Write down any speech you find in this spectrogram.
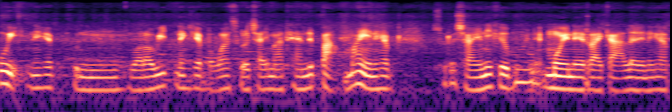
อุ้ยนะครับคุณวรวิทย์นะครับบอกว่าสุรชัยมาแทนหรือเปล่าไม่นะครับ สุรชัยนี่คือมวยในมวยในรายการเลยนะครับ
